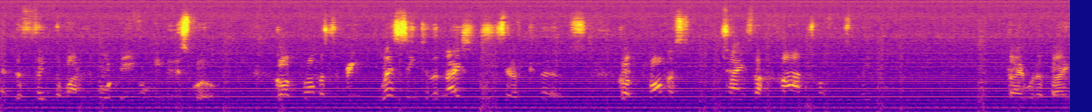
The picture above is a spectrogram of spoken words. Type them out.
and defeat the one who brought evil into this world. God promised to bring blessing to the nations instead of curse. God promised to change the hearts of his people. They would obey.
